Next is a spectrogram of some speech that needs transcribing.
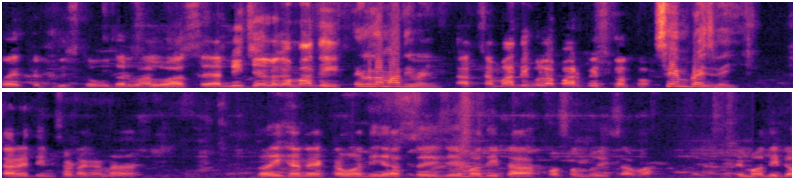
কয়েকটা পিস কবুতর ভালো আছে। আর নিচে এলাকা মাদি? এগুলো মাদি ভাই। আচ্ছা মাদিগুলা পার পিস কত? সেম প্রাইস ভাই। সাড়ে তিনশো টাকা না? তো এখানে একটা মাদি আছে এই যে মাদিটা পছন্দ হয়েছে আমার। এই মাদিটা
